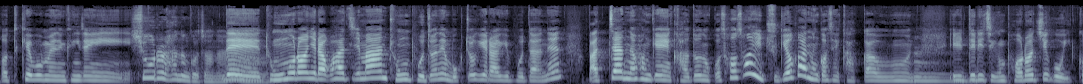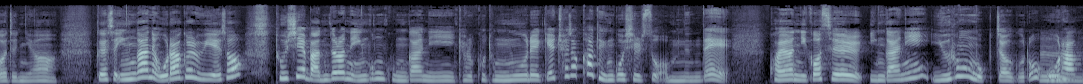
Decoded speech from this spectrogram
어떻게 보면 굉장히 쇼를 하는 거잖아요. 네, 동물원이라고 하지만 종 보존의 목적이라기보다는 맞지 않는 환경에 가둬놓고 서서히 죽여가는 것에 가까운 음. 일들이 지금 벌어지고 있거든요. 그래서 인간의 오락을 위해서 도시에 만들어낸 인공 공간이 결코 동물에게 최적화된 곳일 수 없는데 과연 이것을 인간이 유흥 목적으로 음. 오락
